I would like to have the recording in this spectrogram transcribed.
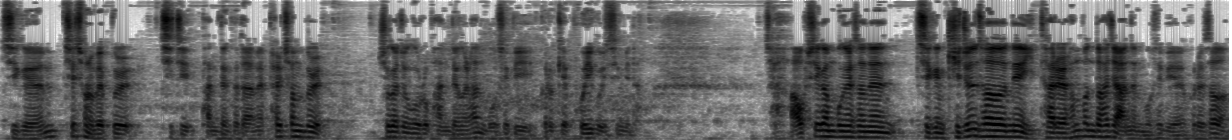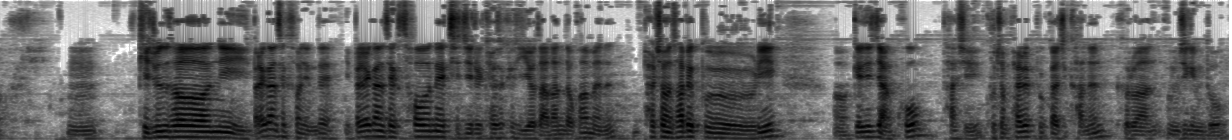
지금 7,500불 지지 반등 그 다음에 8,000불 추가적으로 반등을 한 모습이 그렇게 보이고 있습니다. 자, 9시간 봉에서는 지금 기준선의 이탈을 한 번도 하지 않은 모습이에요. 그래서 음, 기준선이 빨간색 선인데 이 빨간색 선의 지지를 계속해서 이어나간다고 하면은 8,400불이 어, 깨지지 않고 다시 9,800불까지 가는 그러한 움직임도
